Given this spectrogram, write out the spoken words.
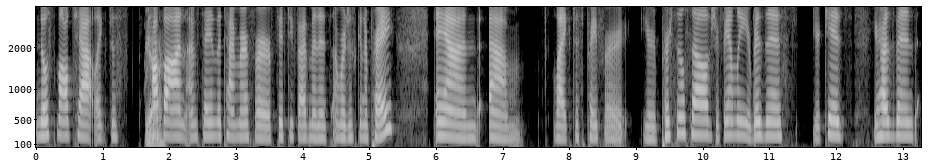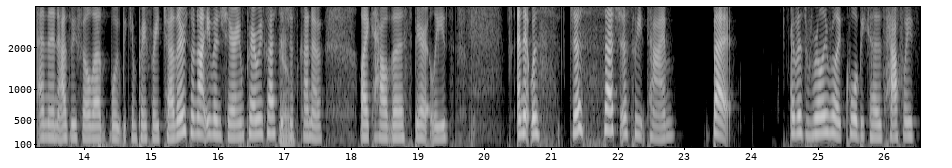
no small chat, like just Yeah. hop on. I'm setting the timer for 55 minutes, and we're just gonna pray, and um, like just pray for your personal selves, your family, your business, your kids, your husbands, and then as we feel that we can pray for each other. So not even sharing prayer requests. It's just kind of like how the Spirit leads. And it was just such a sweet time, but it was really really cool because halfway th-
